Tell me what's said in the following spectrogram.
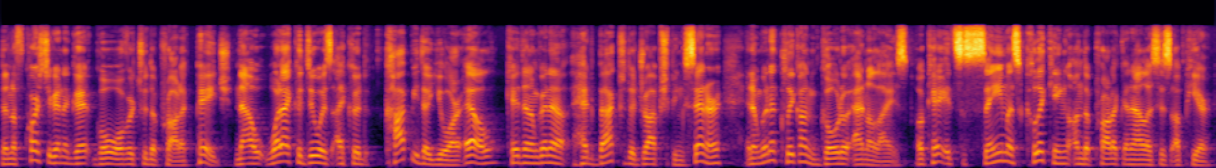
then of course you're going to go over to the product page. Now, what I could do is I could copy the URL. Okay, then I'm going to head back to the dropshipping center and I'm going to click on go to analyze. Okay, it's the same as clicking on the product analysis up here.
